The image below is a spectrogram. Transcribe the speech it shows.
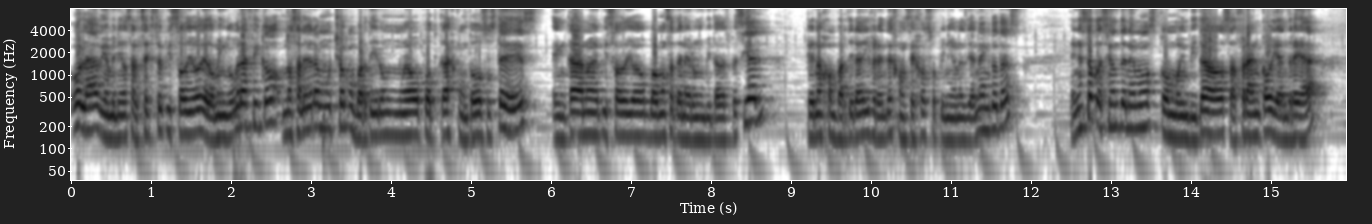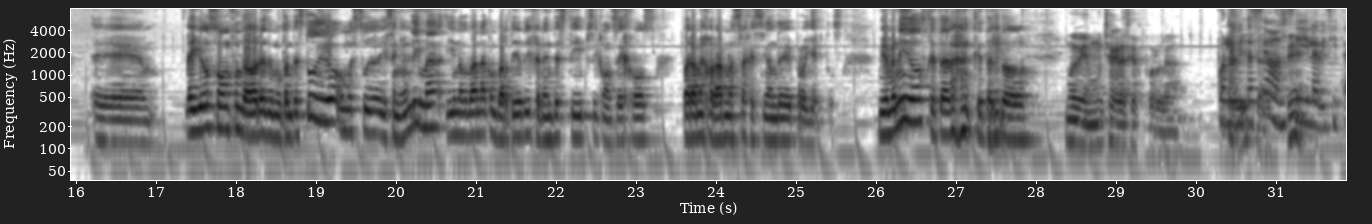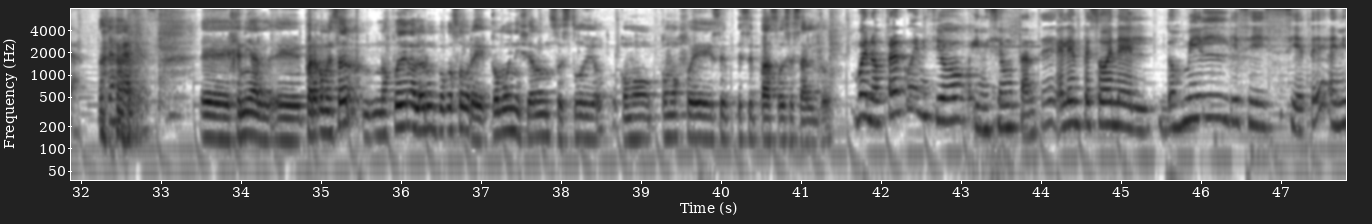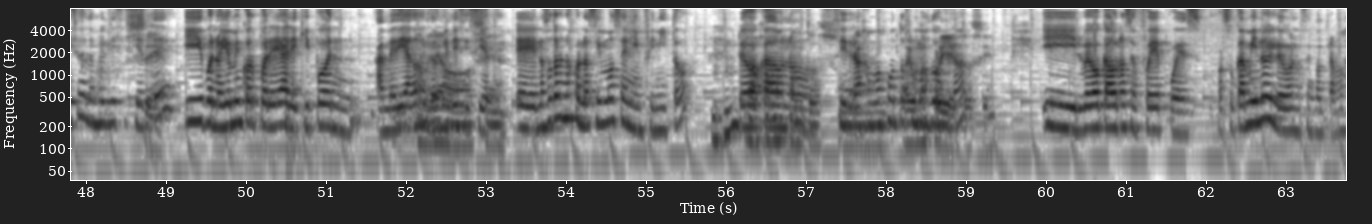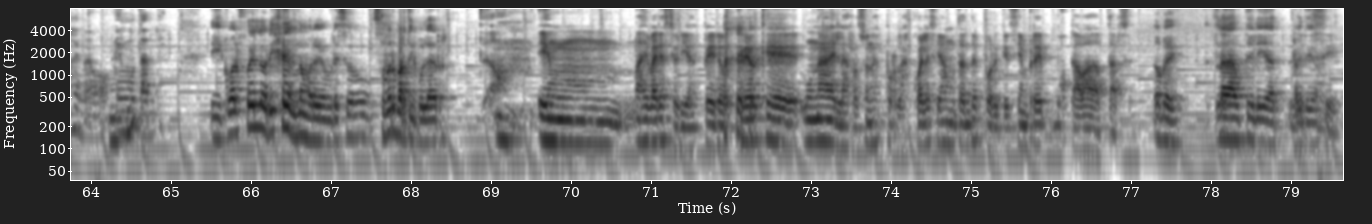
Hola, bienvenidos al sexto episodio de Domingo Gráfico. Nos alegra mucho compartir un nuevo podcast con todos ustedes. En cada nuevo episodio vamos a tener un invitado especial que nos compartirá diferentes consejos, opiniones y anécdotas. En esta ocasión tenemos como invitados a Franco y Andrea. Eh, ellos son fundadores de Mutante Studio, un estudio de diseño en Lima, y nos van a compartir diferentes tips y consejos para mejorar nuestra gestión de proyectos. Bienvenidos, ¿qué tal, qué tal todo? Muy bien, muchas gracias por la... Por la, invitación, sí. la visita. Muchas gracias. Eh, genial. Eh, para comenzar, ¿nos pueden hablar un poco sobre cómo iniciaron su estudio? ¿Cómo, cómo fue ese, ese paso, ese salto? Bueno, Franco inició, inició Mutante. Él empezó en el 2017, a inicios del 2017. Y bueno, yo me incorporé al equipo en, a mediados del 2017. Eh, nosotros nos conocimos en Infinito. Luego cada uno... Sí, trabajamos juntos, fuimos dupla. Sí y luego cada uno se fue pues por su camino y luego nos encontramos de nuevo en Mutante. ¿Y cuál fue el origen del nombre? Me pareció súper particular. hay varias teorías, pero creo que una de las razones por las cuales se llama Mutante es porque siempre buscaba adaptarse. Ok, la adaptabilidad Sí,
